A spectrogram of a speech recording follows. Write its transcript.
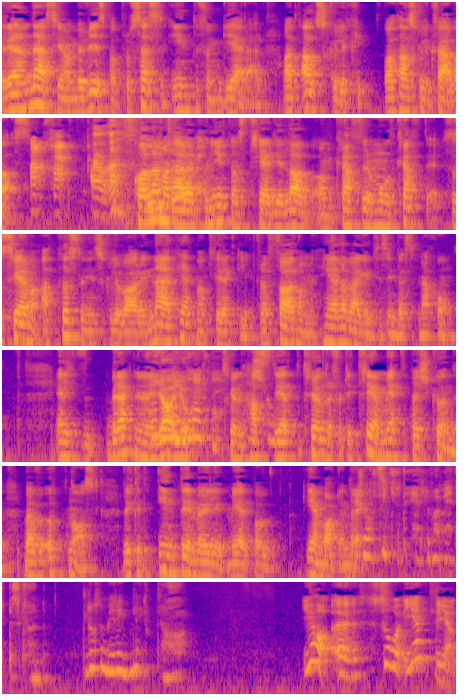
Redan där ser man bevis på att processen inte fungerar och att, allt skulle, och att han skulle kvävas. Kollar man även på Newtons tredje lag om krafter och motkrafter så ser man att pusten inte skulle vara i närheten av tillräckligt för att föra honom hela vägen till sin destination. Enligt beräkningarna jag gjort skulle en hastighet på 343 meter per sekund behöva uppnås, vilket inte är möjligt med hjälp av enbart en dräkt. Jag fick inte 11 meter per sekund. Det låter mer rimligt. Ja. Ja, eh, så egentligen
